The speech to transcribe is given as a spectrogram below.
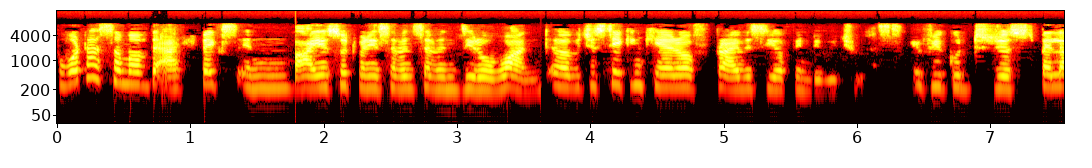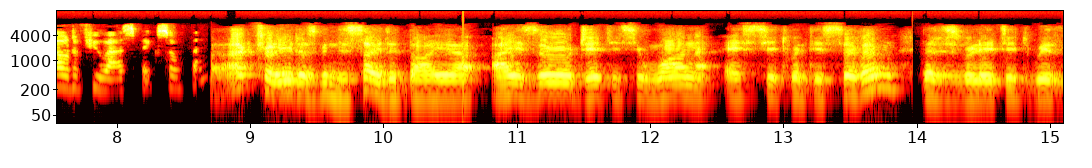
what are some of the aspects in ISO 27701 uh, which is taking care of privacy of individuals. If you could just spell out a few aspects of that. Actually, it has been decided by uh, ISO JTC1 SC27 that is related with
